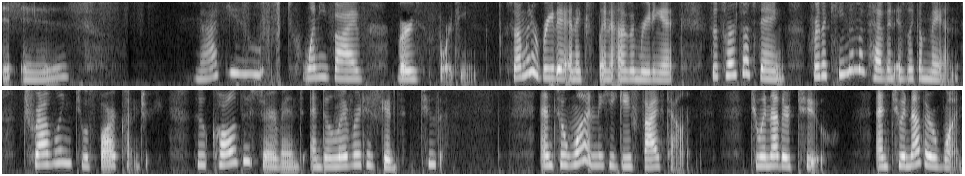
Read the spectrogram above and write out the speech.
it is Matthew 25 verse 14. So I'm going to read it and explain it as I'm reading it. So it starts off saying, For the kingdom of heaven is like a man traveling to a far country, who called his servant and delivered his goods to them. And to one he gave five talents, to another two, and to another one,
